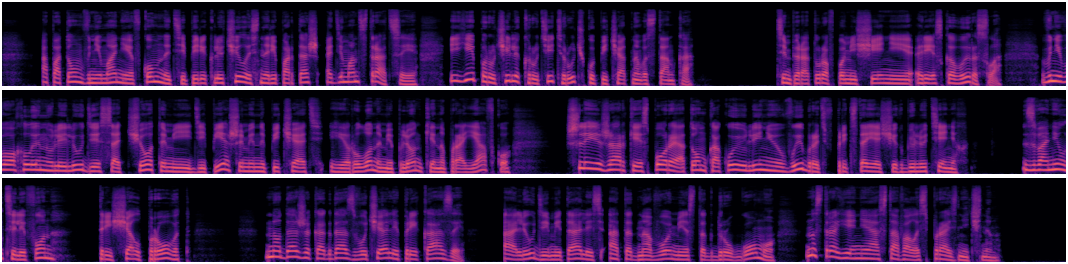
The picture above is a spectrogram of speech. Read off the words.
а потом внимание в комнате переключилось на репортаж о демонстрации, и ей поручили крутить ручку печатного станка. Температура в помещении резко выросла. В него хлынули люди с отчетами и депешами на печать и рулонами пленки на проявку. Шли жаркие споры о том, какую линию выбрать в предстоящих бюллетенях. Звонил телефон, трещал провод — но даже когда звучали приказы, а люди метались от одного места к другому, настроение оставалось праздничным.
